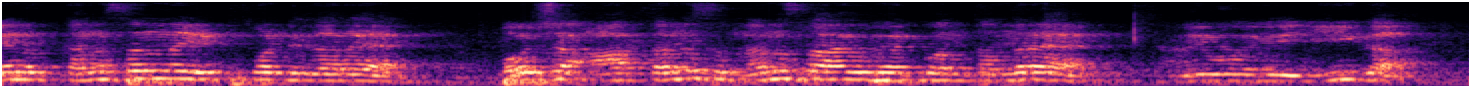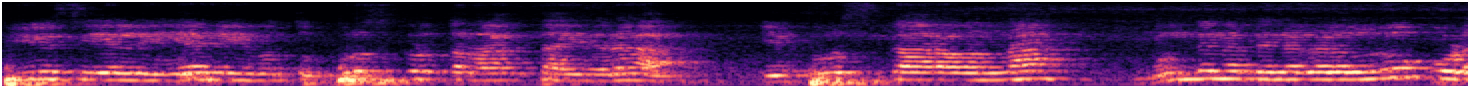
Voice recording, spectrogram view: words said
ಏನು ಕನಸನ್ನ ಇಟ್ಕೊಂಡಿದ್ದಾರೆ, ಬಹುಶಃ ಆ ಕನಸು ನನಸಾಗಬೇಕು ಅಂತಂದ್ರೆ ನೀವು ಈಗ ಪಿ ಯು ಸಿಯಲ್ಲಿ ಏನು ಇವತ್ತು ಪುರಸ್ಕೃತರಾಗ್ತಾ ಇದ್ದೀರಾ, ಈ ಪುರಸ್ಕಾರವನ್ನ ಮುಂದಿನ ದಿನಗಳಲ್ಲೂ ಕೂಡ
